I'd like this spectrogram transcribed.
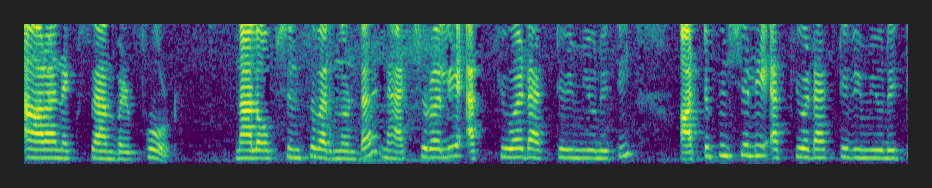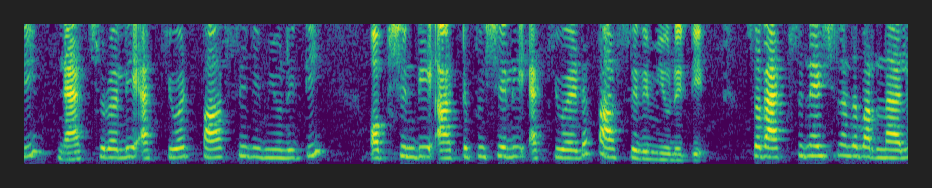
are an example for നാല് ഓപ്ഷൻസ് വരുന്നുണ്ട്. Naturally acquired active immunity artificially acquired active immunity naturally acquired passive immunity, option D artificially acquired passive immunity so vaccination എന്ന് പറഞ്ഞാൽ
